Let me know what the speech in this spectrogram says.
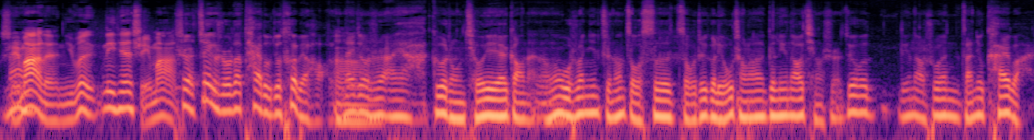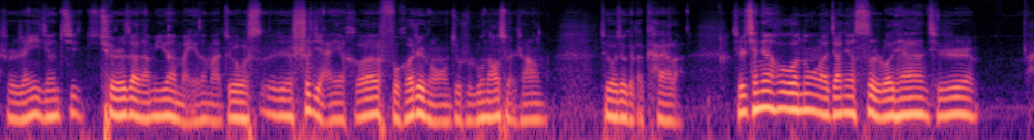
谁骂的？你问那天谁骂的？是这个时候他态度就特别好了，啊那就是哎呀，各种求爷爷告奶奶。嗯我说你只能走私走这个流程了，跟领导请示。最后领导说咱就开吧，是人已经确确实在咱们医院没了嘛，就是尸检也和符合这种就是颅脑损伤，最后就给他开了。其实前前后后弄了将近四十多天，其实唉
